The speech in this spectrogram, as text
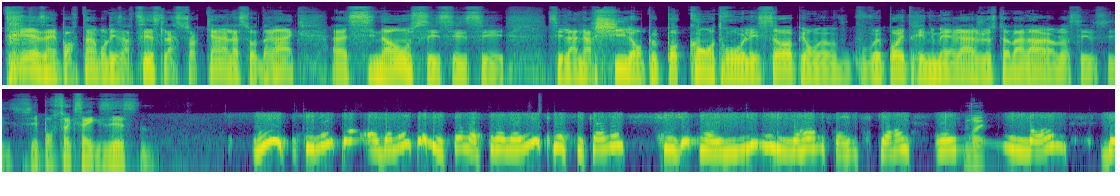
très important pour les artistes, la SOCAN, la SODRAC. Euh, sinon, c'est, c'est, c'est, c'est l'anarchie. Là. On peut pas contrôler ça, puis on, vous pouvez pas être rémunéré à juste valeur. Là. C'est, c'est, c'est pour ça que ça existe. là. Oui, c'est même pas, elle demande pas des sommes astronomiques, là. C'est quand même, c'est juste un minimum syndical, un Ouais. minimum de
